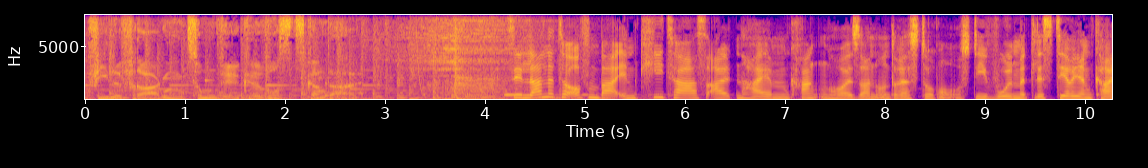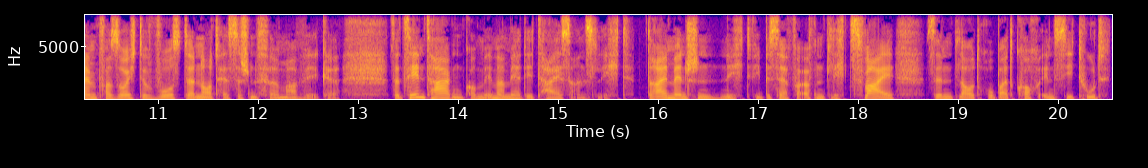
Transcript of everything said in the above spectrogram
Viele Fragen zum Wilke-Wurst-Skandal. Sie landete offenbar in Kitas, Altenheimen, Krankenhäusern und Restaurants. Die wohl mit Listerienkeim verseuchte Wurst der nordhessischen Firma Wilke. Seit zehn Tagen kommen immer mehr Details ans Licht. Drei Menschen, nicht wie bisher veröffentlicht zwei, sind laut Robert Koch Institut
